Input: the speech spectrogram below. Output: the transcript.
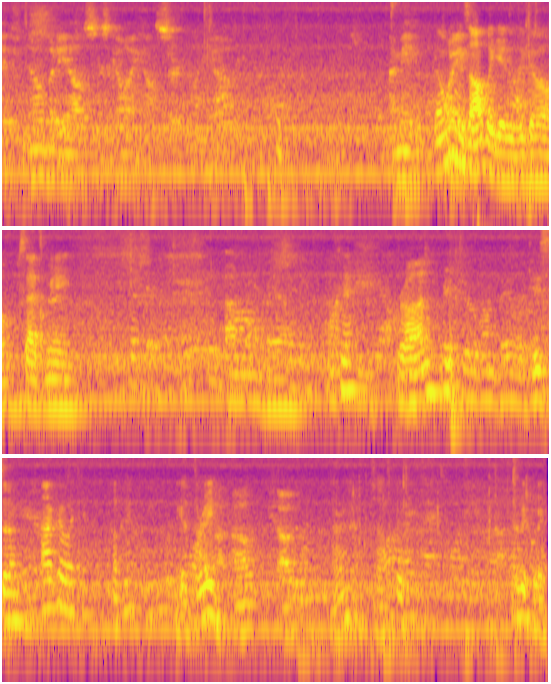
If nobody else is going, I'll certainly go. I mean. No one is obligated to go besides me. I'm gonna bail. Okay. Ron? Lisa? I'll go with you. Okay. We got three. I'll, I'll, Alright, sounds good. That'll be quick.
